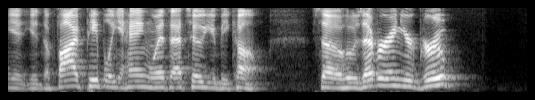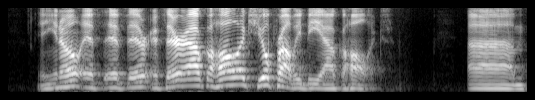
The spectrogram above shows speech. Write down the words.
you, you, the five people you hang with, that's who you become. So who's ever in your group, you know, if if they're if they're alcoholics, you'll probably be alcoholics. Um,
